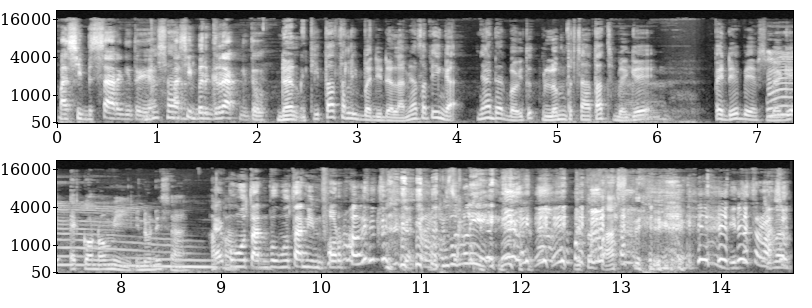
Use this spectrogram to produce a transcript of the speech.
masih besar gitu ya. Besar. Masih bergerak gitu. Dan kita terlibat di dalamnya tapi nggak nyadar bahwa itu belum tercatat sebagai PDB sebagai Hmm. ekonomi Indonesia. Kayak Apa? pungutan-pungutan informal itu juga termasuk itu pasti. itu termasuk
